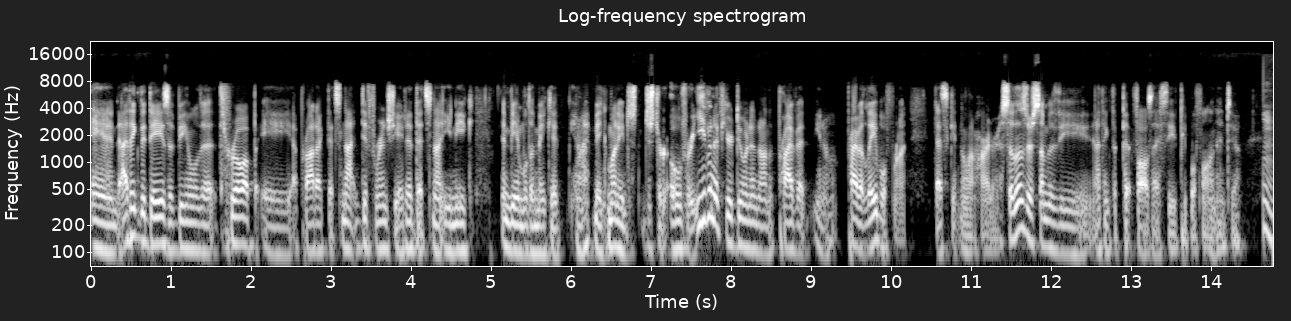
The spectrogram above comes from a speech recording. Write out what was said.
and I think the days of being able to throw up a, a product that's not differentiated, that's not unique, and be able to make it you know make money just just are over. Even if you're doing it on the private you know private label front, that's getting a lot harder. So those are some of the I think the pitfalls I see people falling into. Hmm.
